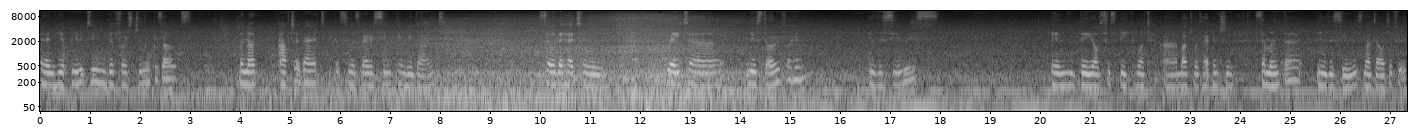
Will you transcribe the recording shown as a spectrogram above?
and he appeared in the first two episodes, but not after that because he was very sick and he died. So they had to create a new story for him in the series and they also speak what uh, about what happened to Samantha in the series, not out of it.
